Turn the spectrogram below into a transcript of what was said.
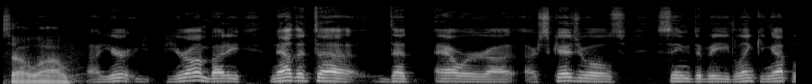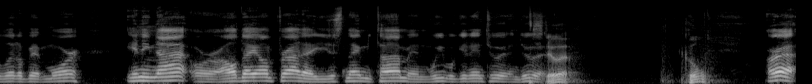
So uh, uh, you're you're on, buddy. Now that uh, that our uh, our schedules seem to be linking up a little bit more, any night or all day on Friday, you just name the time and we will get into it and do Let's it. do it. Cool. All right.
